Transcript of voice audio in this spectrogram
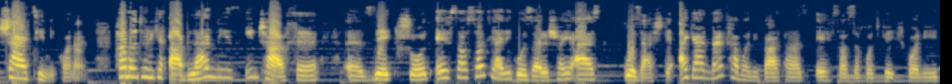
شرطی می کنند. همانطوری که قبلا نیز این چرخه ذکر شد احساسات یعنی گزارش های از گذشته. اگر نتوانید برتر از احساس خود فکر کنید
